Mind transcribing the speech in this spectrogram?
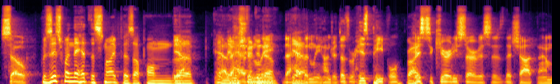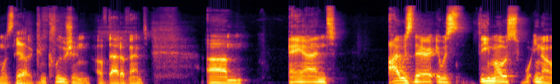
so Was this when they had the snipers up on the? yeah, yeah the heavenly, the Yeah. heavenly hundred. Those were his people, Right. his security services that shot them. Was the Yeah. conclusion of that event. Um, and I was there. It was the most, you know,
